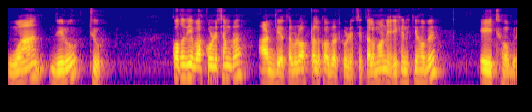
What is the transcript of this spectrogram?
One, zero, two. কত দিয়ে ভাগ করেছি আমরা? আট দিয়ে। তারপরে অক্টালে কনভার্ট করেছি। তাহলে মানে এখানে কি হবে? এইট হবে।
